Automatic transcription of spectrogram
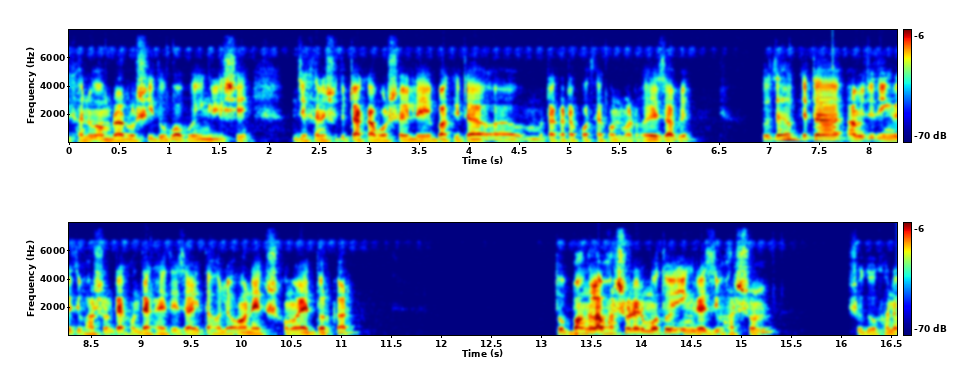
এখানেও আমরা রসিদও পাবো ইংলিশে যেখানে শুধু টাকা বসাইলে বাকিটা টাকাটা কথায় কনভার্ট হয়ে যাবে। তো যাই হোক, এটা আমি যদি ইংরেজি ভার্সনটা এখন দেখাইতে চাই, তাহলে অনেক সময়ের দরকার। তো বাংলা ভার্সনের মতোই ইংরেজি ভার্সন। শুধু ওখানে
